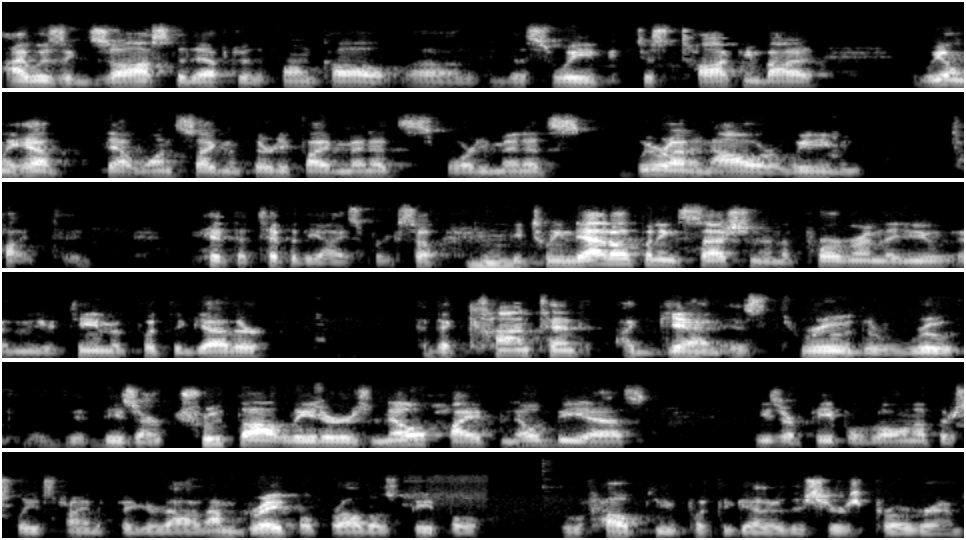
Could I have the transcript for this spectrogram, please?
I was exhausted after the phone call uh, this week, just talking about it. We only have that one segment, 35 minutes, 40 minutes. We were on an hour. We didn't even talk, hit the tip of the iceberg. So mm-hmm. between that opening session and the program that you and your team have put together, the content again is through the roof. These are true thought leaders, no hype, no BS. These are people rolling up their sleeves trying to figure it out. And I'm grateful for all those people who've helped you put together this year's program.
